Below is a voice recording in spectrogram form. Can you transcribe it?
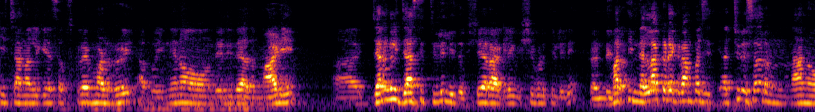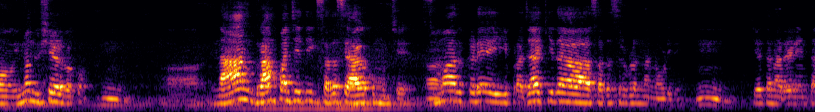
ಈ ಚಾನಲ್ಗೆ ಸಬ್ಸ್ಕ್ರೈಬ್ ಮಾಡ್ರಿ ಅಥವಾ ಇನ್ನೇನೋ ಒಂದೇನಿದೆ ಅದನ್ನ ಮಾಡಿ. ಜನಗಳಿಗೆ ಜಾಸ್ತಿ ತಿಳಿಲಿ ಇದು. ಶೇರ್ ಆಗ್ಲಿ ವಿಷಯಗಳು ತಿಳಿಲಿ. ಮತ್ತೆ ಇನ್ನೆಲ್ಲ ಕಡೆ ಗ್ರಾಮ ಪಂಚಾಯತ್ ಆಕ್ಚುಲಿ ಸರ್ ನಾನು ಇನ್ನೊಂದು ವಿಷಯ ಹೇಳ್ಬೇಕು. ನಾನ್ ಗ್ರಾಮ ಪಂಚಾಯತಿಗೆ ಸದಸ್ಯ ಆಗಕ್ಕೂ ಮುಂಚೆ ಸುಮಾರು ಕಡೆ ಈ ಪ್ರಜಾಕಿದ ಸದಸ್ಯರುಗಳನ್ನ ನೋಡಿದೆ ಚೇತನ್ ಅರೇಳಿ ಅಂತ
